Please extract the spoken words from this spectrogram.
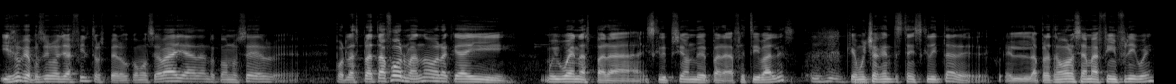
Y eso que pusimos ya filtros, pero como se vaya dando a conocer eh, por las plataformas, ¿no? Ahora que hay muy buenas para inscripción de para festivales, que mucha gente está inscrita. De, la plataforma se llama Fin Freeway.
